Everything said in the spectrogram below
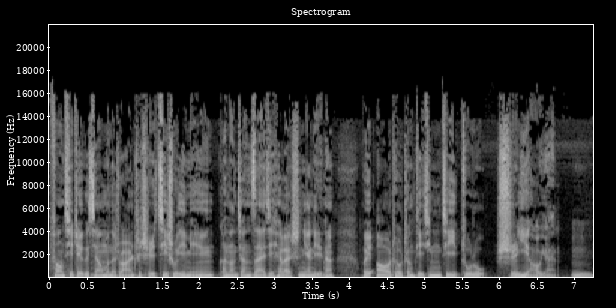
放弃这个项目呢，转而支持技术移民，可能将在接下来十年里呢，为澳洲整体经济注入十亿澳元。嗯，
